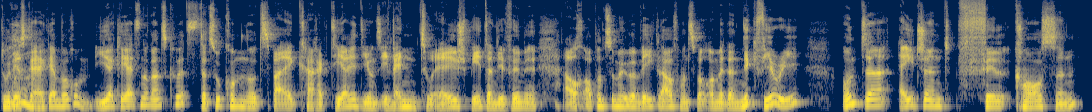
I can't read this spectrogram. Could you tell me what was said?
Du wirst gleich erklären, warum. Ich erkläre jetzt nur ganz kurz. Dazu kommen nur zwei Charaktere, die uns eventuell später in die Filme auch ab und zu mal über den Weg laufen. Und zwar einmal der Nick Fury und der Agent Phil Coulson,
